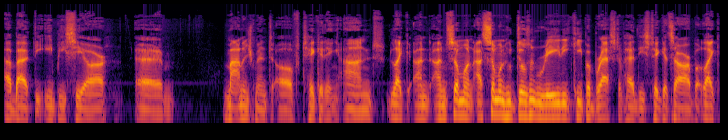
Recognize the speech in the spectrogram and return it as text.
about the EPCR um, management of ticketing. And like and and someone as someone who doesn't really keep abreast of how these tickets are but like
